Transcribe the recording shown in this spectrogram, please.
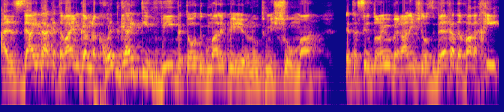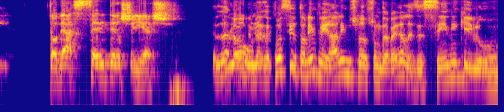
על זה הייתה הכתבה, הם גם לקחו את גיא TV בתור דוגמה לבריונות משום מה, את הסרטונים הוויראליים שלו, זה בערך הדבר הכי, אתה יודע, סנטר שיש. לא, לא, הם לקחו סרטונים ויראליים שלו שהוא מדבר על איזה סיני כאילו,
